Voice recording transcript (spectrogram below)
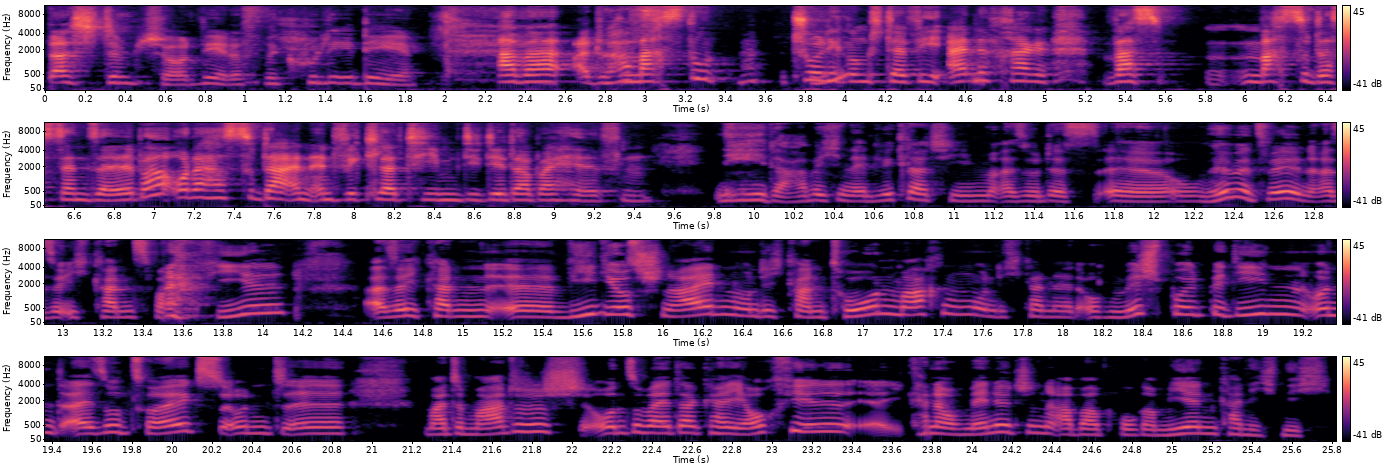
Das stimmt schon. Nee, das ist eine coole Idee. Aber Ah, du hast- machst du, Entschuldigung, Steffi, eine Frage. Was machst du das denn selber oder hast du da ein Entwicklerteam, die dir dabei helfen? Nee, da habe ich ein Entwicklerteam. Also das, äh, um Himmels Willen. Also ich kann zwar viel, also ich kann äh, Videos schneiden und ich kann Ton machen und ich kann halt auch ein Mischpult bedienen und also Zeugs und äh, mathematisch und so weiter kann ich auch viel. Ich kann auch managen, aber programmieren kann ich nicht.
